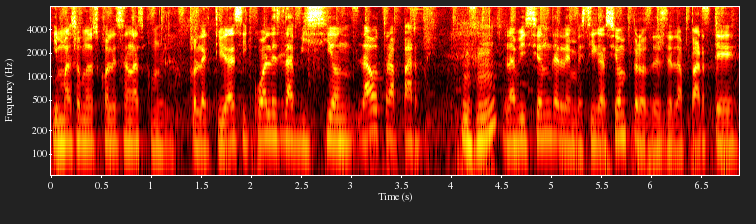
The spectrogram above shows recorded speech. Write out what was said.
y más o menos cuáles son las com- colectividades y cuál es la visión, la otra parte la visión de la investigación, pero desde la parte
